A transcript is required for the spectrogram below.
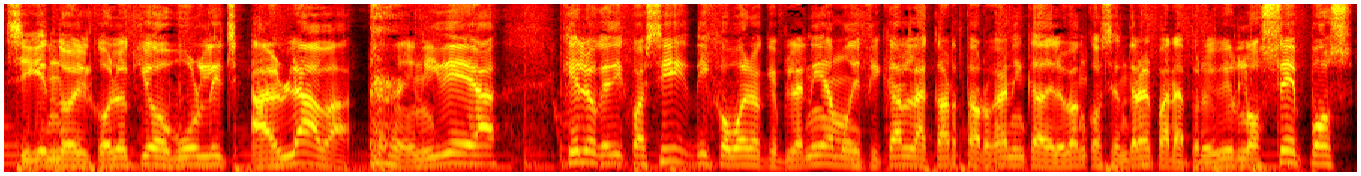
siguiendo el coloquio, Burlich hablaba en idea. ¿Qué es lo que dijo allí? Dijo, bueno, que planea modificar la carta orgánica del Banco Central para prohibir los cepos.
